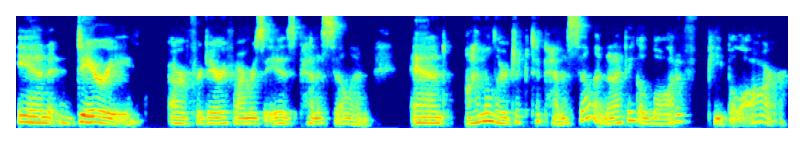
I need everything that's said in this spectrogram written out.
in dairy or for dairy farmers is penicillin and I'm allergic to penicillin. And I think a lot of people are.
